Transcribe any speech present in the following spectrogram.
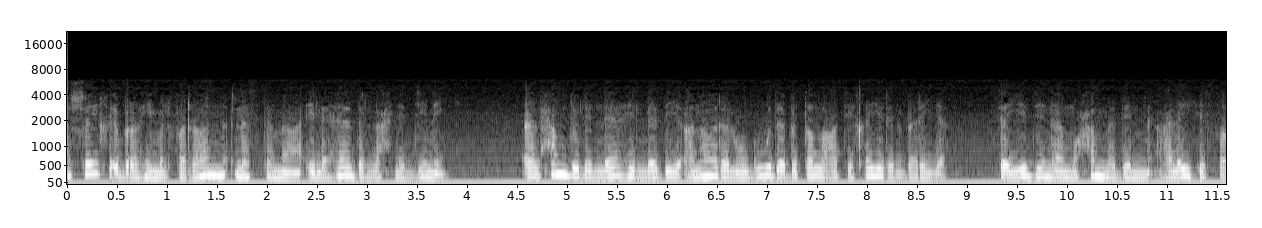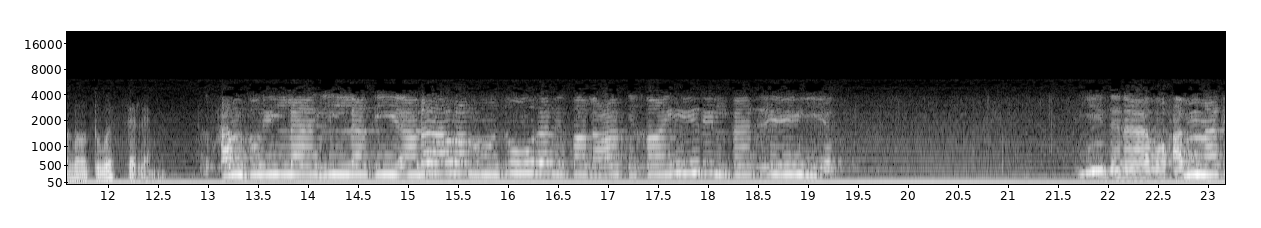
الشيخ إبراهيم الفران نستمع إلى هذا اللحن الديني. الحمد لله الذي أنار الوجود بطلعة خير البرية سيدنا محمد عليه الصلاة والسلام. الحمد لله الذي أنار الوجود بطلعة خير البرية. سيدنا محمد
